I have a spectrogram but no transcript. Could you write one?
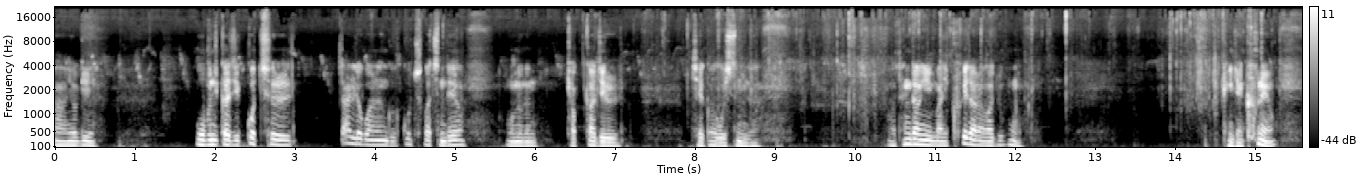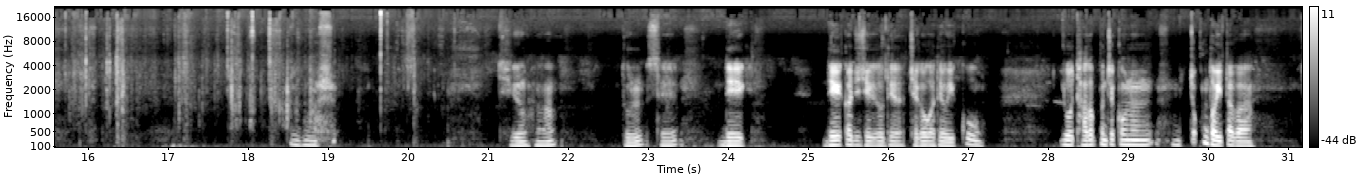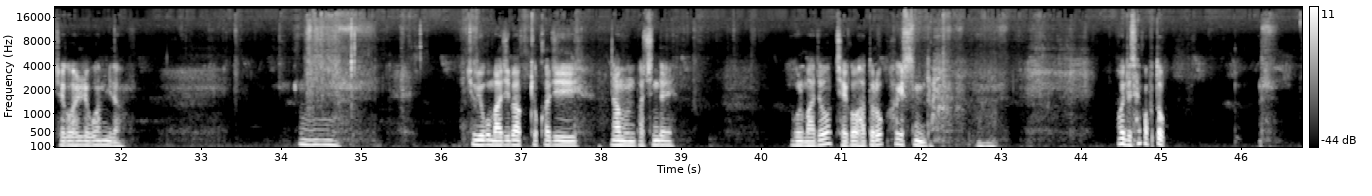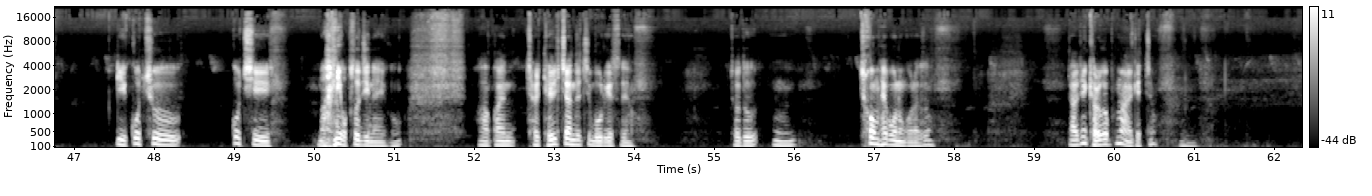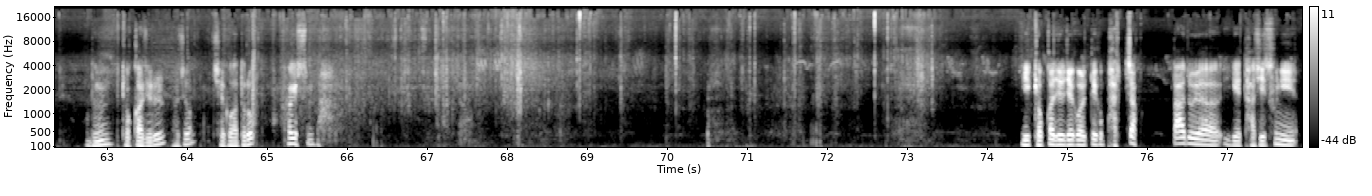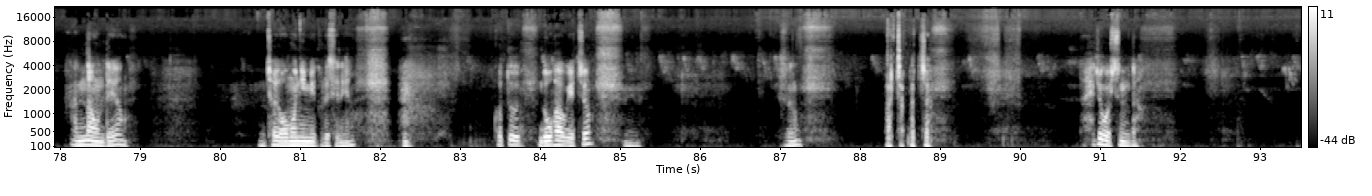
아, 여기 5분까지 꽃을 따려고 하는 그 고추밭인데요. 오늘은 겹가지를 제거하고 있습니다. 어, 상당히 많이 크게 자라가지고 굉장히 크네요. 그리고 지금 하나, 둘, 셋, 네, 네 개까지 제거가 되어 있고 요 다섯 번째 거는 조금 더 있다가 제거하려고 합니다. 음, 지금 요거 마지막 격까지 남은 밭인데 이걸 마저 제거하도록 하겠습니다. 음. 어, 근데 생각보다 이 고추 꽃이 많이 없어지네 이거. 아, 과연 잘 될지 안 될지 모르겠어요. 저도 음, 처음 해보는 거라서 나중에 결과 보면 알겠죠. 음. 오늘은 격가지를 마저 제거하도록 하겠습니다. 이 격가지를 제거할 때 이거 바짝 따줘야 이게 다시 순이 안 나온대요. 저희 어머님이 그러시네요. 그것도 노하우겠죠? 음. 그래서 바짝바짝 해주고 있습니다.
